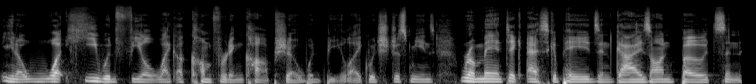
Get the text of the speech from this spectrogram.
you know what he would feel like a comforting cop show would be like which just means romantic escapades and guys on boats and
